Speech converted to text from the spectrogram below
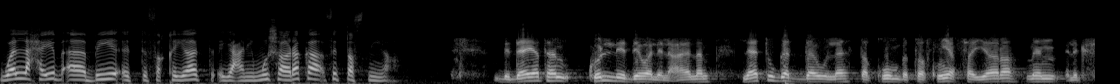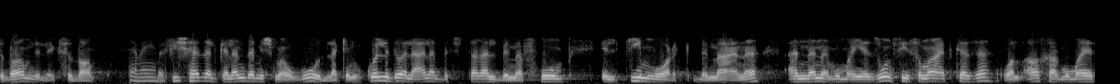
ولا هيبقى باتفاقيات يعني مشاركة في التصنيع؟ بداية كل دول العالم لا توجد دولة تقوم بتصنيع سيارة من الاكسدام للاكسدام تمام مفيش هذا الكلام ده مش موجود لكن كل دول العالم بتشتغل بمفهوم ال team work بمعنى اننا مميزون في صناعة كذا والآخر مميز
